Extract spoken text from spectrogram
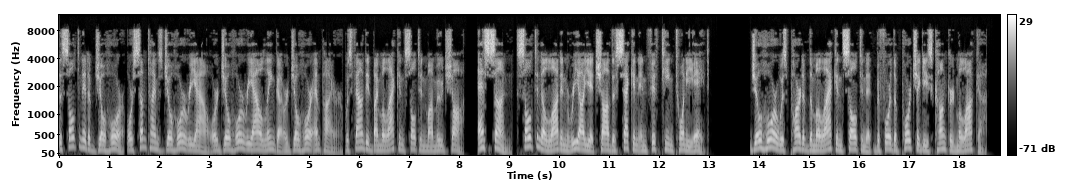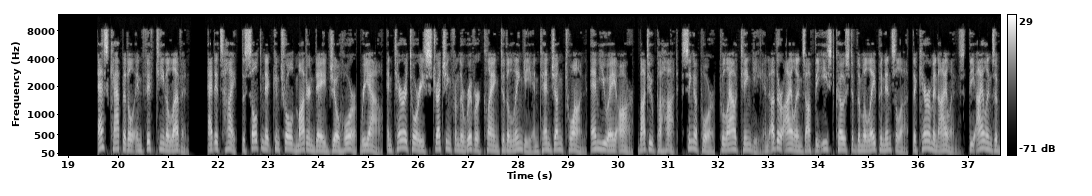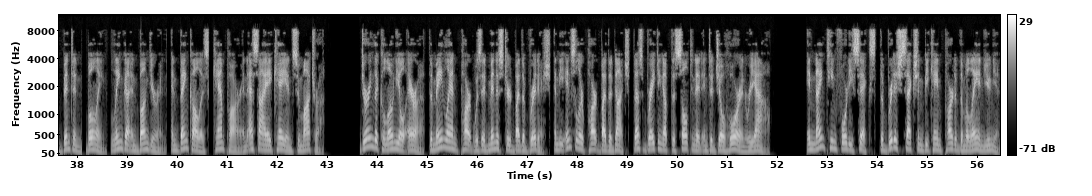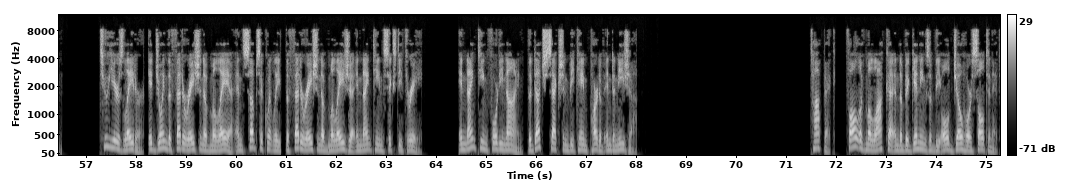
The Sultanate of Johor or sometimes Johor Riau or Johor Riau Lingga or Johor Empire was founded by Malaccan Sultan Mahmud Shah's son, Sultan Alauddin Riayat Shah II in 1528. Johor was part of the Malaccan Sultanate before the Portuguese conquered Malacca's capital in 1511. At its height, the Sultanate controlled modern-day Johor, Riau, and territories stretching from the River Klang to the Linggi and Tanjung Tuan, Muar, Batu Pahat, Singapore, Pulau Tinggi and other islands off the east coast of the Malay Peninsula, the Karimun Islands, the islands of Bintan, Bulang, Lingga and Bunguran, and Bengkalis, Kampar and Siak in Sumatra. During the colonial era, the mainland part was administered by the British, and the insular part by the Dutch, thus breaking up the Sultanate into Johor and Riau. In 1946, the British section became part of the Malayan Union. Two years later, it joined the Federation of Malaya and subsequently, the Federation of Malaysia in 1963. In 1949, the Dutch section became part of Indonesia. Fall of Malacca and the beginnings of the Old Johor Sultanate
